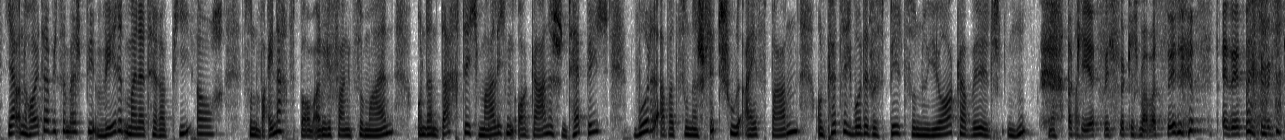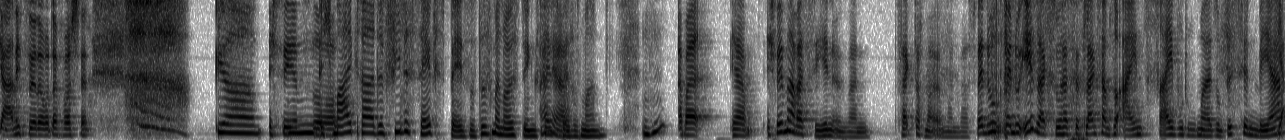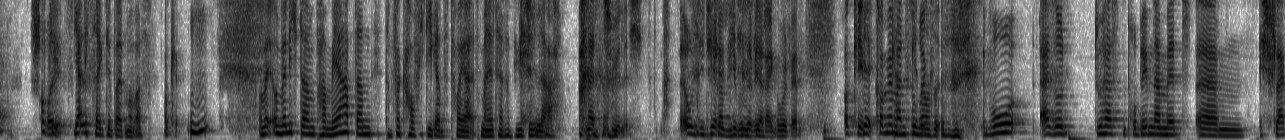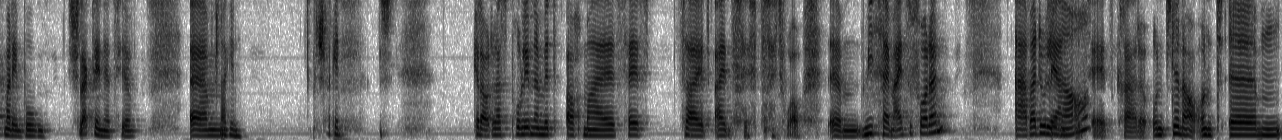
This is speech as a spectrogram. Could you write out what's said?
Ja, und heute habe ich zum Beispiel während meiner Therapie auch so einen Weihnachtsbaum angefangen zu malen. Und dann dachte ich, male ich einen organischen Teppich, wurde aber zu einer Schlittschuh-Eisbahn und plötzlich wurde das Bild so New Yorker Bild. Mhm. Ja. Okay, jetzt will ich wirklich mal was sehen. Jetzt, also jetzt kann ich mir wirklich gar nichts mehr darunter vorstellen. Ja, Ich sehe jetzt mm, so- Ich mal gerade viele Safe Spaces. Das ist mein neues Ding. Safe Ah, ja. Spaces malen. Aber ja, ich will mal was sehen irgendwann. Zeig doch mal irgendwann was. Wenn du, wenn du eh sagst, du hast jetzt langsam so ein, zwei, wo du mal so ein bisschen mehr Ja. Okay, bist. ja, ich zeig dir bald mal was. Okay. Und wenn, und wenn ich dann ein paar mehr habe, dann, dann verkaufe ich die ganz teuer als meine Therapiebilder. Klar, natürlich. Und die Therapie Natürlich, muss ja wieder reingeholt werden. Okay, Ja, kommen wir mal ganz zurück. Genau so ist es. Wo, also du hast ein Problem damit, ähm, ich schlag mal den Bogen. Ich schlag den jetzt hier. Ähm, Schlag ihn. Schlag ihn. Genau, du hast ein Problem damit, auch mal Self-Zeit, ein Self-Zeit, wow, ähm, Me-Time einzufordern. Aber du lernst Genau. es ja jetzt gerade. Und Genau, und ähm,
